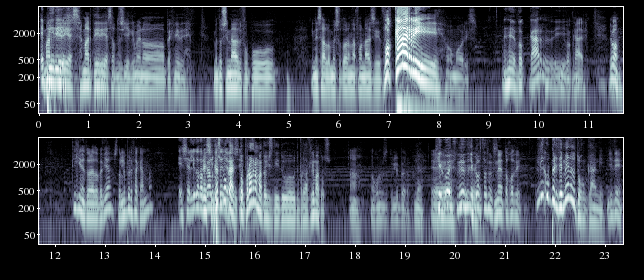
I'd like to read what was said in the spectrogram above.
Εμπειρίες. μαρτυρίες, μαρτυρίες από το συγκεκριμένο παιχνίδι. Με τον συνάδελφο που είναι σε άλλο μέσο τώρα να φωνάζει Δοκάρι! Ο Μόρις. Ε, Δοκάρι. Δοκάρι. Λοιπόν, τι γίνεται τώρα εδώ, παιδιά, στο Λίμπερο θα κάνουμε; Ε, σε λίγο θα Ρε, βγάλουμε σιγά σου πω τέλειο, κάτι. εσύ. Το πρόγραμμα το έχεις δει του, του πρωταθλήματος; Α, εγώ νόμιζα του Λίμπερο. Ναι. Και εγώ έτσι δεν και εγώ αυτό. Ναι, το έχω δει. Λίγο μπερδεμένο δεν το έχουν κάνει. Γιατί;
